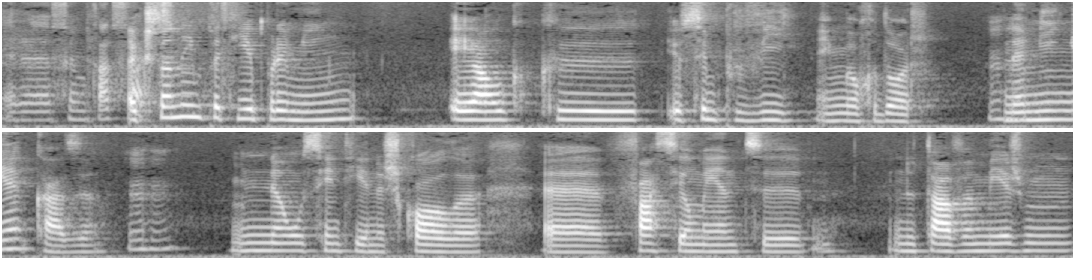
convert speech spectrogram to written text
Era, foi um bocado A fácil. questão da empatia para mim é algo que eu sempre vi em meu redor, na minha casa. Uhum. Não o sentia na escola, ah, facilmente notava mesmo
